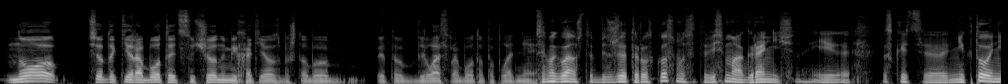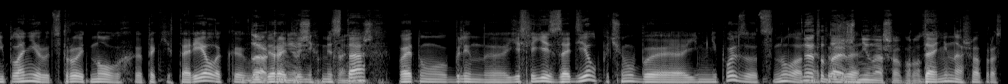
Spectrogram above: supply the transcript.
Но все-таки работать с учеными хотелось бы, чтобы это велась работа поплотнее. Самое главное, что бюджеты Роскосмоса это весьма ограничены. И, так сказать, э, никто не планирует строить новых э, таких тарелок, э, Да, выбирать конечно, для них места. конечно. Поэтому, блин, если есть задел, почему бы им не пользоваться? Ну Ну, ладно, это даже уже- не наш вопрос. Да, не наш вопрос.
